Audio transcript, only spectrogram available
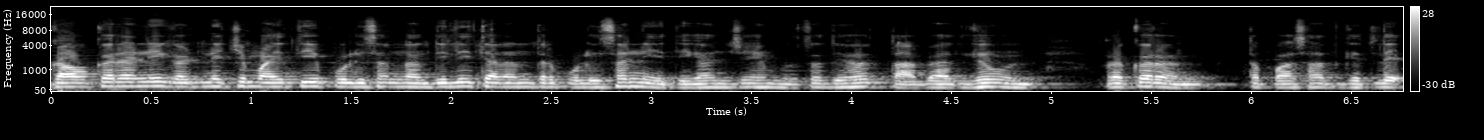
गावकऱ्यांनी घटनेची माहिती पोलिसांना दिली त्यानंतर पोलिसांनी तिघांचे मृतदेह ताब्यात घेऊन प्रकरण तपासात घेतले.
